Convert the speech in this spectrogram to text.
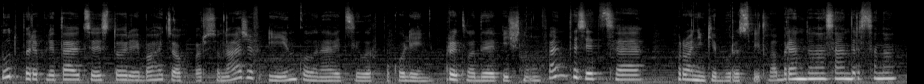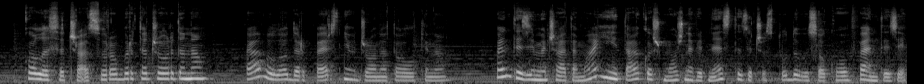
Тут переплітаються історії багатьох персонажів і інколи навіть цілих поколінь. Приклади епічного фентезі це Хроніки буросвітла Брендона Сандерсона, Колеса часу Роберта Джордана та Володар перснів Джона Толкіна. Фентезі меча та магії також можна віднести зачасту до високого фентезі.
